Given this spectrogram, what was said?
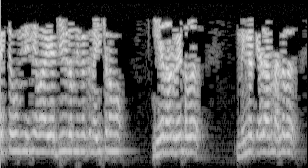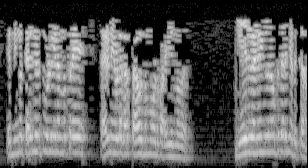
ഏറ്റവും നിന്ദ്യമായ ജീവിതം നിങ്ങൾക്ക് നയിക്കണമോ? ഏതാണ് വേണ്ടത്? നിങ്ങൾക്ക് ഏതാണ് നല്ലത് എന്ന് നിങ്ങൾ തെരഞ്ഞെടുത്തുകൊള്ളുവിനെന്നത്രേ കരുണയുള്ള കർത്താവ് നമ്മോട് പറയുന്നത്. ഏത് വേണമെങ്കിലും നമുക്ക് തെരഞ്ഞെടുക്കാം.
